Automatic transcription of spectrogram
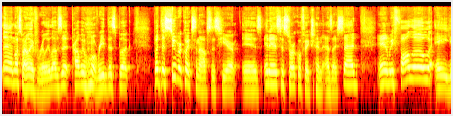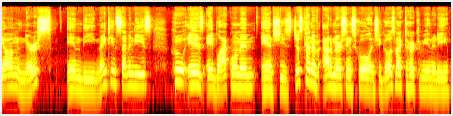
eh, unless my wife really loves it, probably won't read this book. But the super quick synopsis here is it is historical fiction, as I said, and we follow a young nurse in the 1970s who is a black woman and she's just kind of out of nursing school and she goes back to her community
